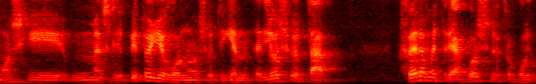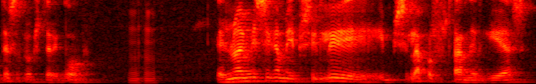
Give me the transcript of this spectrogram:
Μόσχη, μας λυπεί το γεγονός ότι για να τελειώσει ο ΤΑΠ φέραμε 300 ηλεκτροκολλητές από το εξωτερικό. Ενώ εμείς είχαμε υψηλή, υψηλά ποσοστά ανεργίας,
